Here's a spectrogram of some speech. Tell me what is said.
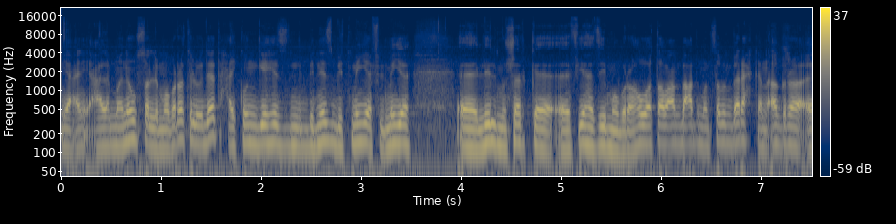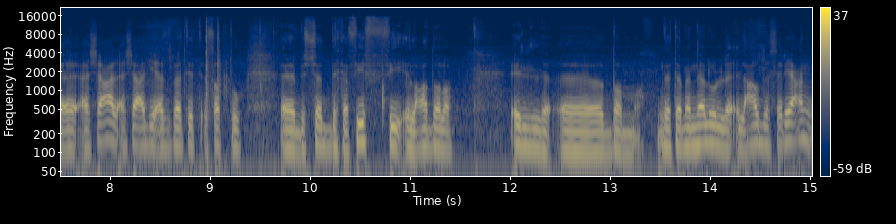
يعني على ما نوصل لمباراة الوداد هيكون جاهز بنسبة 100% للمشاركة في هذه المباراة. هو طبعا بعد ما اتصاب امبارح كان أجرى أشعة. الأشعة دي أثبتت إصابته بالشد خفيف في العضلة الضمة. نتمنى له العودة سريعا.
